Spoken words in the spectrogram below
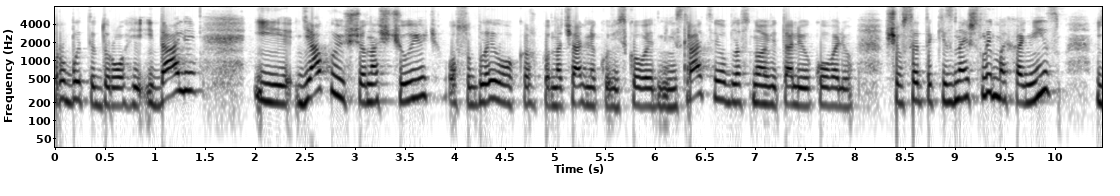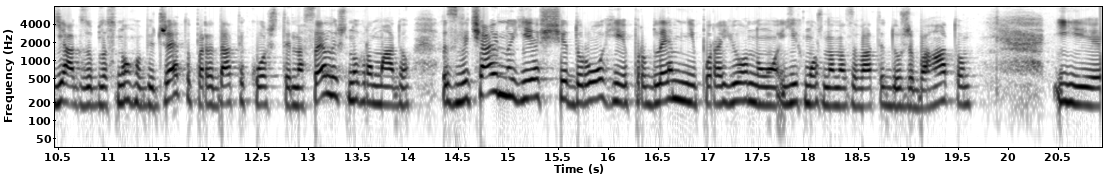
робити дороги і далі. І дякую, що нас чують, особливо кажу начальнику військової адміністрації обласної Віталію Ковалю, що все-таки знайшли механізм, як з обласного бюджету передати кошти на селищну громаду. Звичайно, є ще дороги проблемні по району, їх можна називати дуже багато. І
